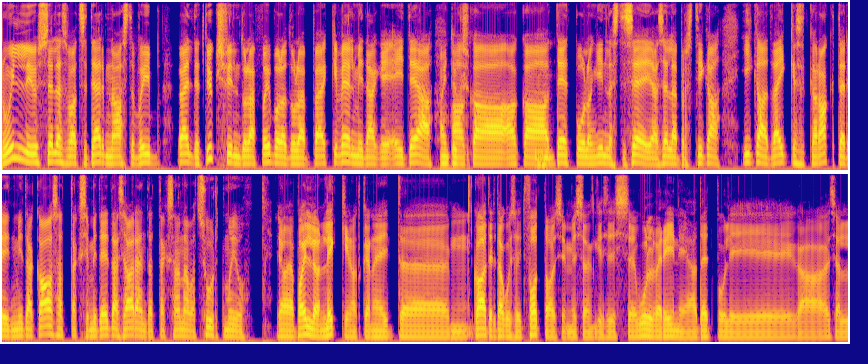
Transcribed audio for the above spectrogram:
nulli just selles vaates, et järgmine aasta võib, öeldi, et üks film tuleb, võib-olla tuleb äkki veel midagi, ei tea, aga, aga mm -hmm. Deadpool on kindlasti see ja sellepärast iga, igad väikesed karakterid, mida kaasatakse, mida edasi arendatakse, annavad suurt mõju ja, ja palju on lekkinud ka neid äh, kaadritaguseid fotosid, mis ongi siis Wolverine'i ja Deadpooliga seal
